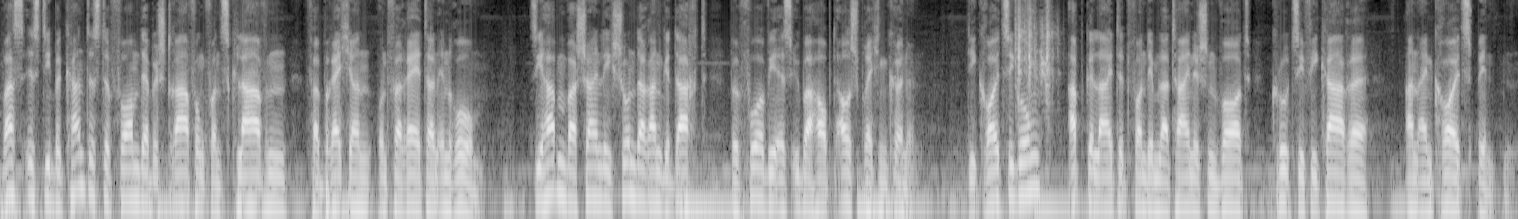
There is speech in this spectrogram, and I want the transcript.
Was ist die bekannteste Form der Bestrafung von Sklaven, Verbrechern und Verrätern in Rom? Sie haben wahrscheinlich schon daran gedacht, bevor wir es überhaupt aussprechen können. Die Kreuzigung, abgeleitet von dem lateinischen Wort crucificare, an ein Kreuz binden.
